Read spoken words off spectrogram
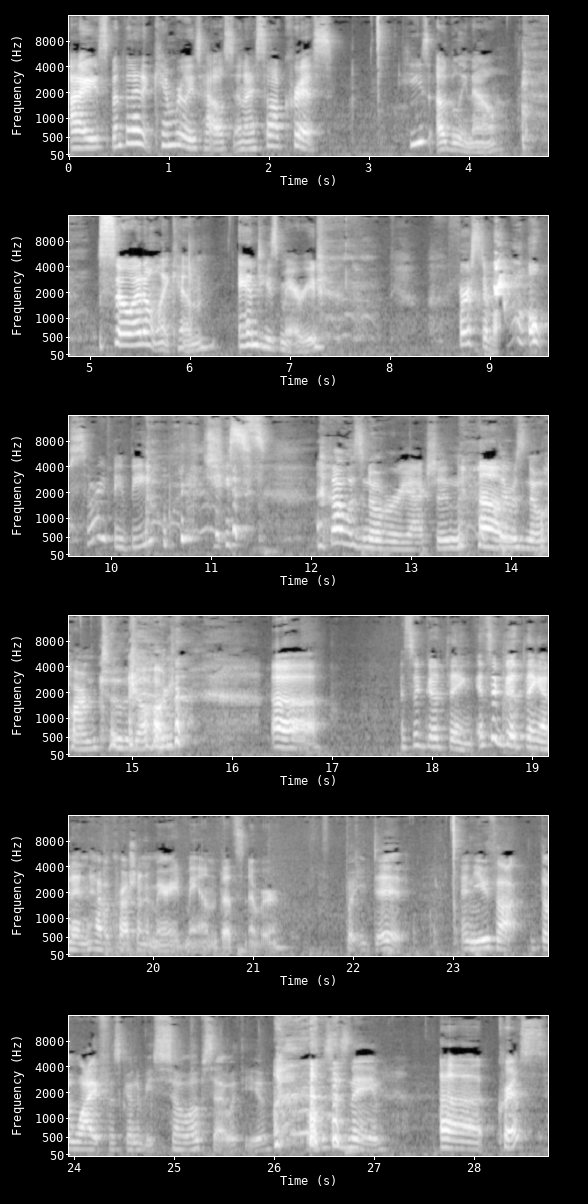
I spent the night at Kimberly's house and I saw Chris. He's ugly now. So I don't like him. And he's married. First of all. Oh, sorry, baby. Jeez. That was an overreaction. Um, there was no harm to the dog. Uh it's a good thing. It's a good thing I didn't have a crush on a married man. That's never. but you did. And you thought the wife was going to be so upset with you. What was his name? Uh Chris?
